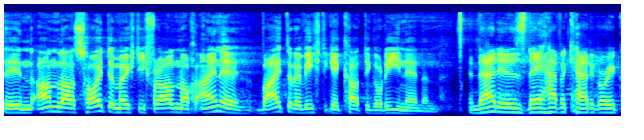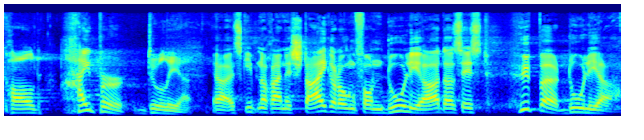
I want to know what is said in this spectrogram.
den Anlass heute möchte ich vor allem noch eine weitere wichtige Kategorie nennen. And that is, they have a category called hyperdulia. Ja, es gibt noch eine Steigerung von Dulia, das ist Hyperdulia.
